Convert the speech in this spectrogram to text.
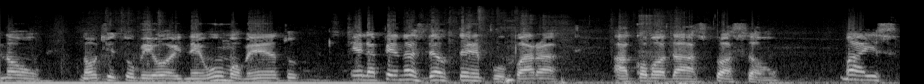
não, não titubeou em nenhum momento, ele apenas deu tempo para acomodar a situação. Mas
